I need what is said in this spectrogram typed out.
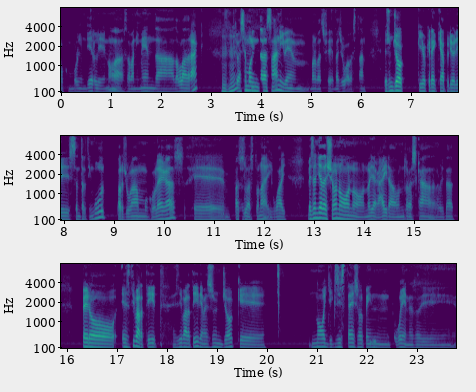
o com vulguin dir-li, no? l'esdeveniment de, de Bola Drac, Mm que va ser molt interessant i vam, bueno, vaig, fer, vaig jugar bastant. És un joc que jo crec que a priori és entretingut per jugar amb col·legues, eh, passes l'estona i guai. Més enllà d'això no, no, no hi ha gaire on rascar, la veritat. Però és divertit, és divertit i a més és un joc que no hi existeix el paint to win, és a dir,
